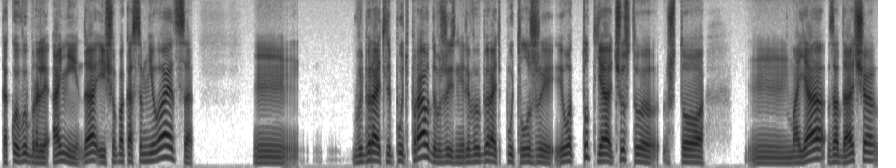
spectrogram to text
какой выбрали они, да, и еще пока сомневается, выбирать ли путь правды в жизни или выбирать путь лжи. И вот тут я чувствую, что моя задача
